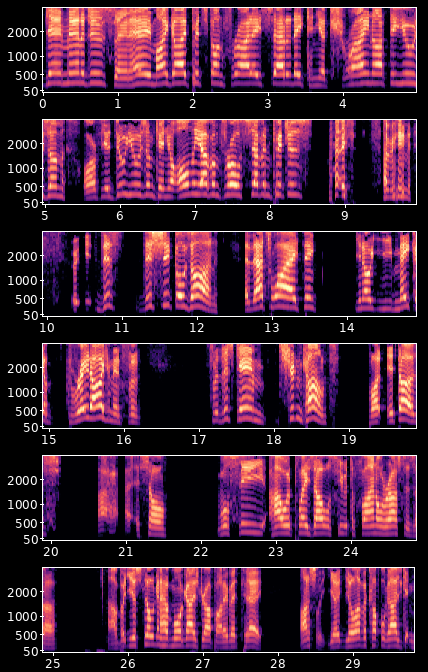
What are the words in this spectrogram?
game managers saying, "Hey, my guy pitched on Friday, Saturday. Can you try not to use him? Or if you do use him, can you only have him throw seven pitches?" Right? I mean, this this shit goes on, and that's why I think you know you make a great argument for for this game shouldn't count, but it does. Uh, so we'll see how it plays out. We'll see what the final rosters are. Uh, but you're still gonna have more guys drop out. I bet today. Honestly, you'll have a couple guys getting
